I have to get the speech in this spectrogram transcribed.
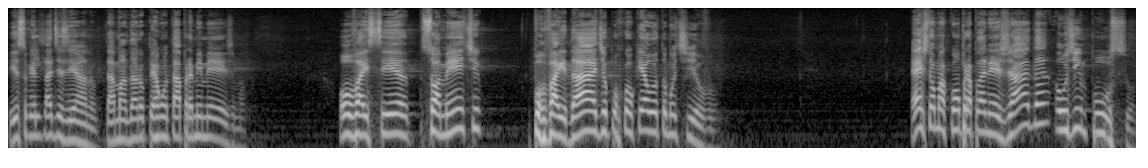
Isso que ele está dizendo, está mandando perguntar para mim mesmo. Ou vai ser somente por vaidade ou por qualquer outro motivo? Esta é uma compra planejada ou de impulso?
